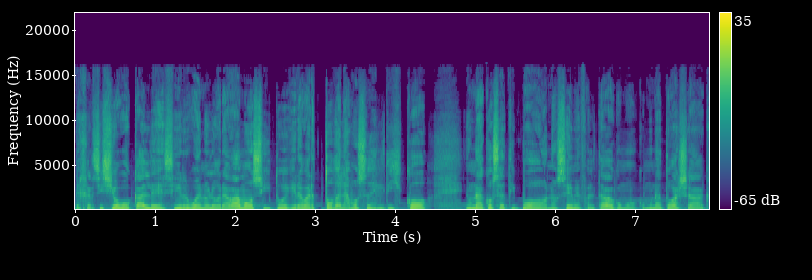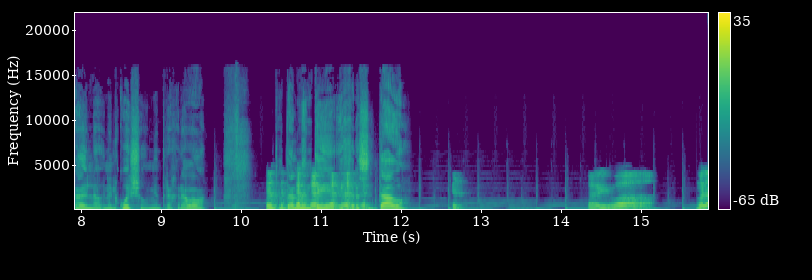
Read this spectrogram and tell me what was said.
de ejercicio vocal, de decir, bueno, lo grabamos y tuve que grabar todas las voces del disco en una cosa tipo, no sé, me faltaba como, como una toalla acá en, la- en el cuello mientras grababa. Totalmente ejercitado. Ahí va. Bueno,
